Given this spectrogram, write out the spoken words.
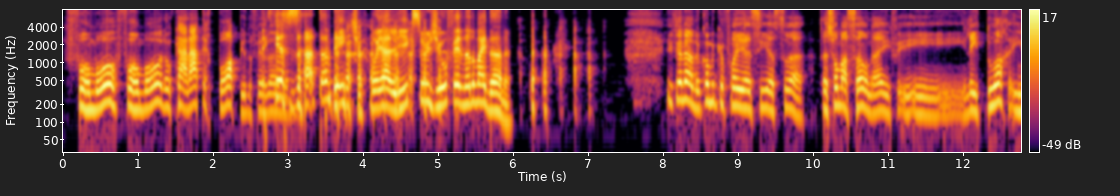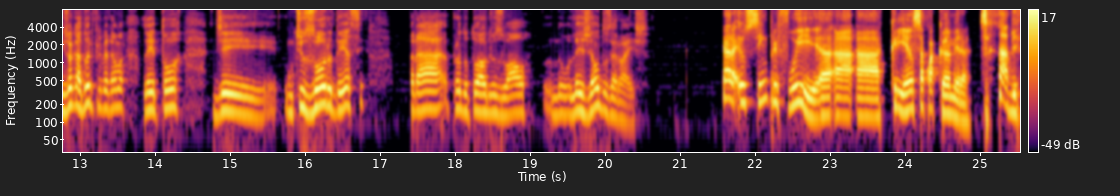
Formou, formou o caráter pop do Fernando. Exatamente, foi ali que surgiu o Fernando Maidana. E Fernando, como que foi assim a sua transformação, né, em, em leitor, em jogador de fliperama, leitor de um tesouro desse para produtor audiovisual no Legião dos Heróis? Cara, eu sempre fui a, a, a, criança com a câmera, sabe?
